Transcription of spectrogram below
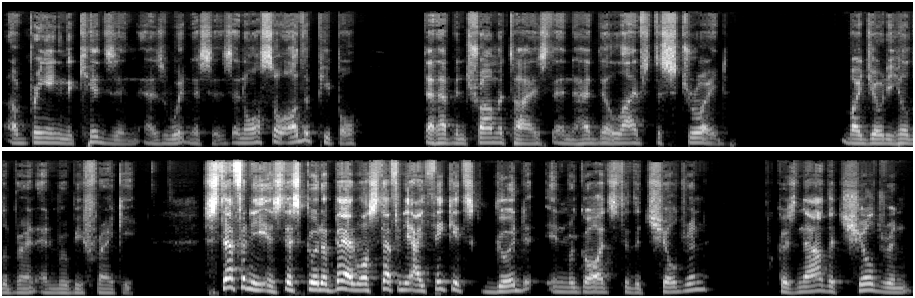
of bringing the kids in as witnesses and also other people that have been traumatized and had their lives destroyed by Jodi Hildebrandt and Ruby Frankie. Stephanie, is this good or bad? Well, Stephanie, I think it's good in regards to the children because now the children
